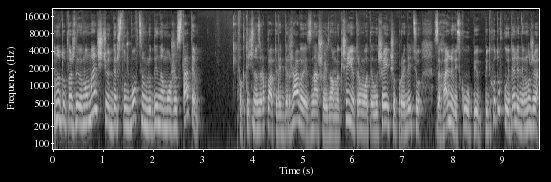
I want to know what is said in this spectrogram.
Ну тут важливий момент, що держслужбовцем людина може стати. Фактично зарплату від держави з нашої з вами кишені отримувати лише якщо пройде цю загальну військову підготовку і далі не може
